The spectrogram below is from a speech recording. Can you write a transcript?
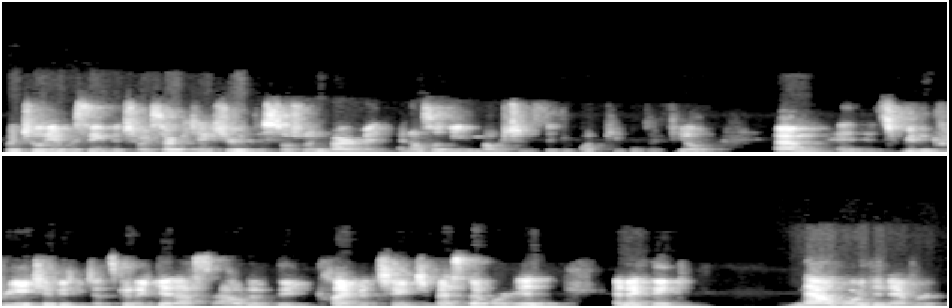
what Juliet was saying, the choice architecture, the social environment, and also the emotions that you want people to feel. Um, and it's really creativity that's going to get us out of the climate change mess that we're in. And I think now more than ever,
